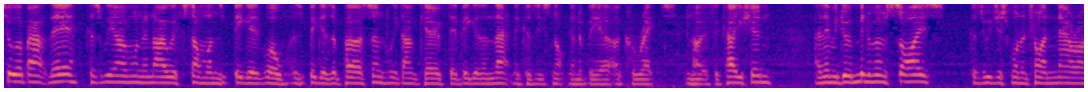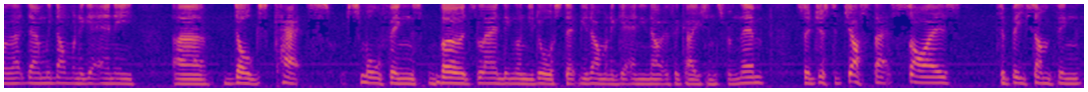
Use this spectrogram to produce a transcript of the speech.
to about there because we don't want to know if someone's bigger, well, as big as a person. We don't care if they're bigger than that because it's not going to be a, a correct notification. And then we do a minimum size because we just want to try and narrow that down. We don't want to get any uh, dogs, cats, small things, birds landing on your doorstep. You don't want to get any notifications from them. So just adjust that size to be something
